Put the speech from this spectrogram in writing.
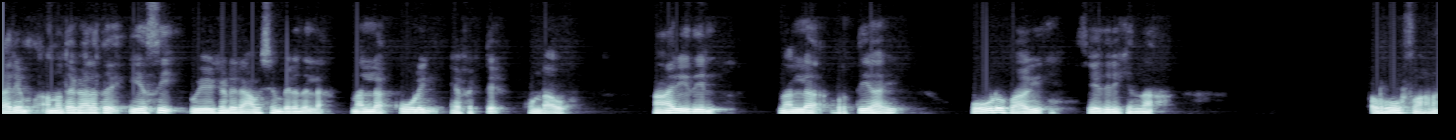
കാര്യം അന്നത്തെ കാലത്ത് എ സി ഉപയോഗിക്കേണ്ട ഒരു ആവശ്യം വരുന്നില്ല. നല്ല കൂളിംഗ് എഫക്റ്റ് ഉണ്ടാവും. ആ രീതിയിൽ നല്ല വൃത്തിയായി ഓടുപാകി ചെയ്തിരിക്കുന്ന റൂഫാണ്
